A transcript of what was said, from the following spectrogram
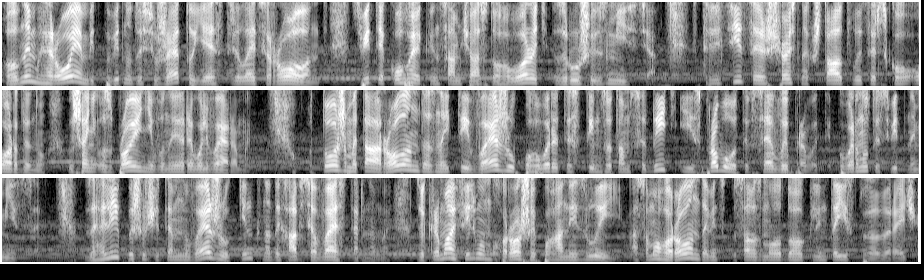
Головним героєм, відповідно до сюжету, є стрілець Роланд, світ якого, як він сам часто говорить, зрушив з місця. Стрільці це щось на кшталт лицарського ордену, лише озброєні вони револьверами. Отож, мета Роланда знайти вежу, поговорити з тим, хто там сидить, і спробувати все виправити, повернути світ на місце. Взагалі, пишучи темну вежу, Кінг надихався вестернами, зокрема фільмом Хороший, поганий злий. А самого Роланда він списав з молодого Клінта Іствуда, до речі.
